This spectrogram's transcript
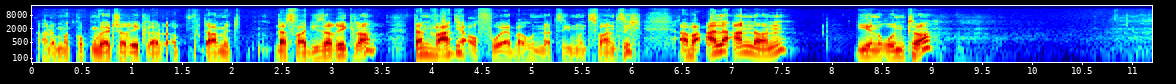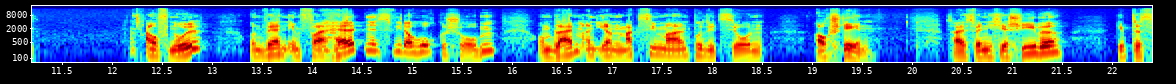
Gerade mal gucken, welcher Regler, ob damit, das war dieser Regler. Dann war der auch vorher bei 127. Aber alle anderen gehen runter auf 0 und werden im Verhältnis wieder hochgeschoben und bleiben an ihren maximalen Positionen auch stehen. Das heißt, wenn ich hier schiebe, gibt es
